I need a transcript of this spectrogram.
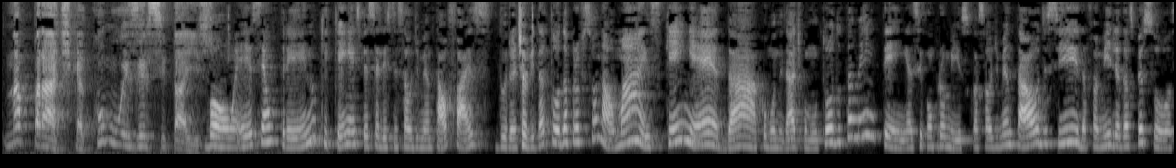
Na prática, como exercitar isso? Bom, esse é um treino que quem é especialista em saúde mental faz durante a vida toda profissional. Mas quem é da comunidade como um todo também tem esse compromisso com a saúde mental de si, da família, das pessoas.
